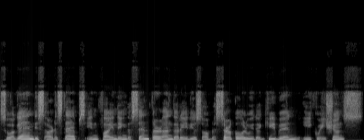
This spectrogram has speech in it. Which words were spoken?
So again, these are the steps in finding the center and the radius of the circle with the given equations.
